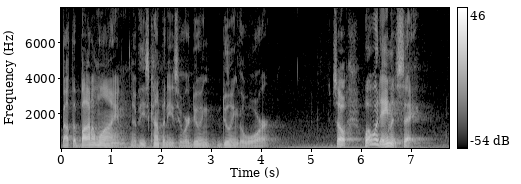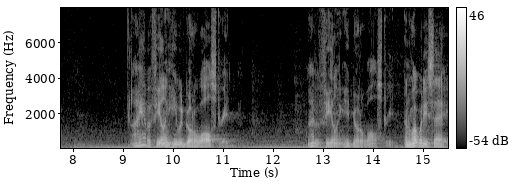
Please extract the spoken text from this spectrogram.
about the bottom line of these companies who are doing, doing the war. So, what would Amos say? I have a feeling he would go to Wall Street. I have a feeling he'd go to Wall Street. And what would he say?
